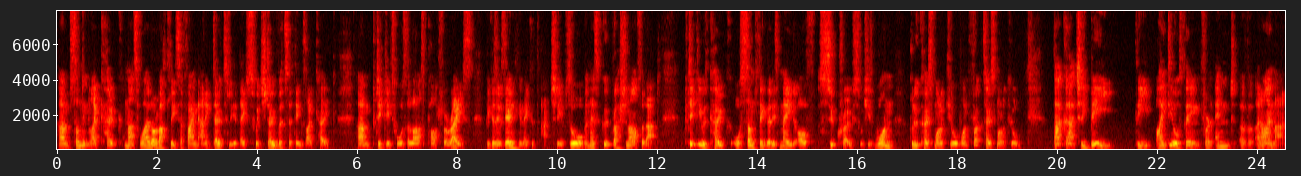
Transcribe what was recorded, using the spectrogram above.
Um, something like Coke, and that's why a lot of athletes have found anecdotally that they've switched over to things like Coke, um, particularly towards the last part of a race, because it was the only thing they could actually absorb, and there's good rationale for that particularly with Coke or something that is made of sucrose, which is one glucose molecule, one fructose molecule, that could actually be the ideal thing for an end of an Ironman.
